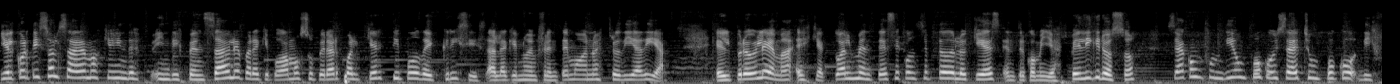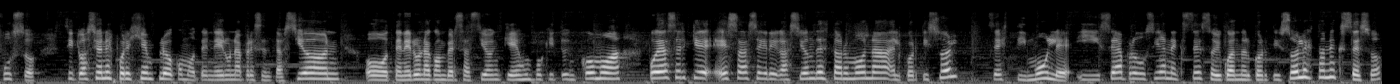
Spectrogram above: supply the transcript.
Y el cortisol sabemos que es indispensable para que podamos superar cualquier tipo de crisis a la que nos enfrentemos en nuestro día a día. El problema es que actualmente ese concepto de lo que es, entre comillas, peligroso, se ha confundido un poco y se ha hecho un poco difuso. Situaciones, por ejemplo, como tener una presentación o tener una conversación que es un poquito incómoda, puede hacer que esa segregación de esta hormona, el cortisol, se estimule y sea producida en exceso. Y cuando el cortisol está en exceso,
